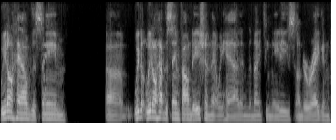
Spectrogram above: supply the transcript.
we don't have the same um, we don't we don't have the same foundation that we had in the 1980s under Reagan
